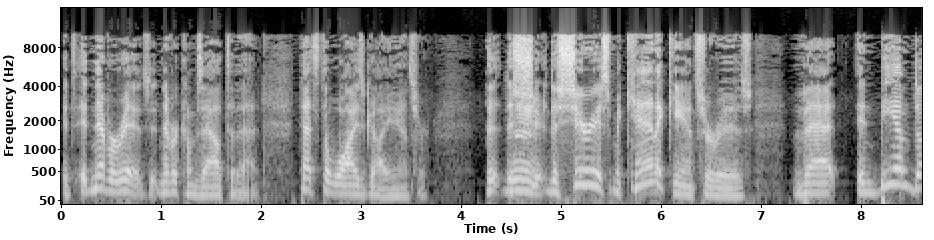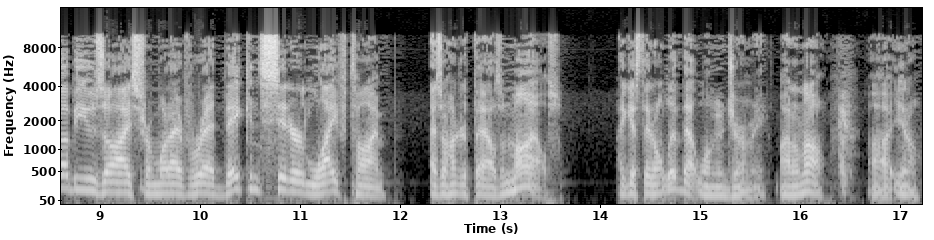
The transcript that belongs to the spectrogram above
it it never is. It never comes out to that. That's the wise guy answer. The the, mm. the serious mechanic answer is that in BMW's eyes, from what I've read, they consider lifetime as 100,000 miles. I guess they don't live that long in Germany. I don't know. Uh, you know,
